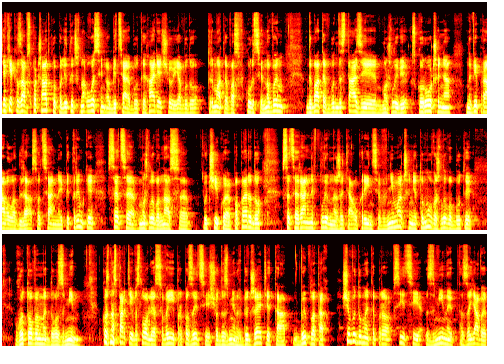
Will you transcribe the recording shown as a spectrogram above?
Як я казав спочатку, політична осінь обіцяє бути гарячою. Я буду тримати вас в курсі новин, дебати в Бундестазі, можливі скорочення, нові правила для соціальної підтримки. Все це можливо нас е, очікує попереду. Все це реальний вплив на життя українців в Німеччині, тому важливо бути готовими до змін. Кожна з партій висловлює свої пропозиції щодо змін в бюджеті та виплатах. Що ви думаєте про всі ці зміни та заяви?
